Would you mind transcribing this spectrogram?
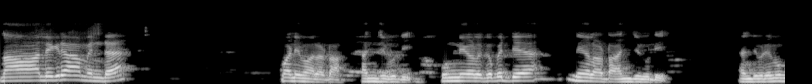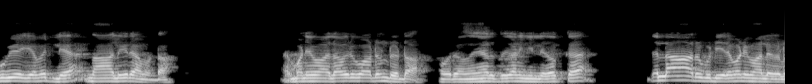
നാല് ഗ്രാമിന്റെ മണിമാല കേട്ടോ അഞ്ച് പിടി. ഉണ്ണികൾക്ക് പറ്റിയ നീളം കേട്ടോ അഞ്ച് പിടി. അഞ്ച് പിടി നമുക്ക് ഉപയോഗിക്കാൻ പറ്റില്ല. നാല് ഗ്രാം കേട്ടോ മണിമാല ഒരുപാടുണ്ട് കേട്ടോ ഓരോന്ന് അടുത്ത് കാണിക്കില്ല ഇതൊക്കെ ഇതെല്ലാം ആറ് പിടിയുടെ മണിമാലകൾ.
